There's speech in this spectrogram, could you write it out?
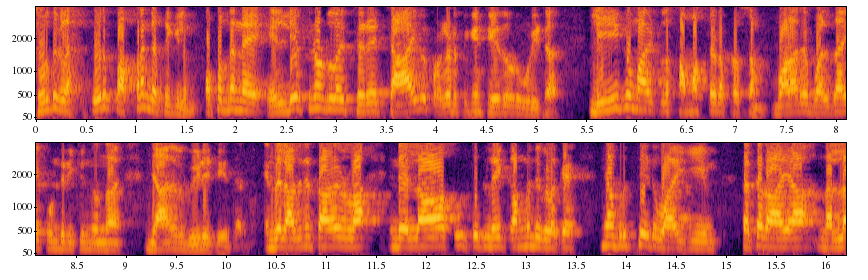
സുഹൃത്തുക്കളെ ഒരു പത്രം കത്തിക്കലും ഒപ്പം തന്നെ എൽ ഡി എഫിനോടുള്ള ചെറിയ ചായ്വ് പ്രകടിപ്പിക്കുകയും ചെയ്തതോട് കൂടിയിട്ട് ലീഗുമായിട്ടുള്ള സമസ്യയുടെ പ്രശ്നം വളരെ വലുതായി കൊണ്ടിരിക്കുന്നെന്ന് ഞാനൊരു വീഡിയോ ചെയ്തായിരുന്നു എന്തായാലും അതിന് താഴെയുള്ള എന്റെ എല്ലാ സുഹൃത്തുക്കളുടെയും കമന്റുകളൊക്കെ ഞാൻ വൃത്തിയായിട്ട് വായിക്കുകയും തക്കതായ നല്ല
